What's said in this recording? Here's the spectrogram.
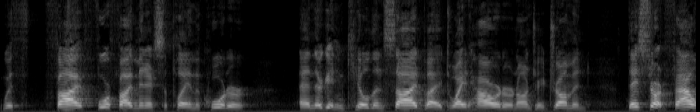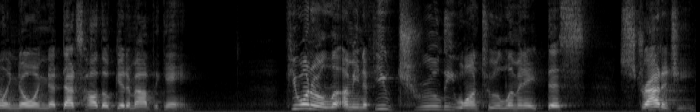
with five, four or five minutes to play in the quarter, and they're getting killed inside by Dwight Howard or an Andre Drummond, they start fouling knowing that that's how they'll get him out of the game. If you want to, I mean, if you truly want to eliminate this strategy,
